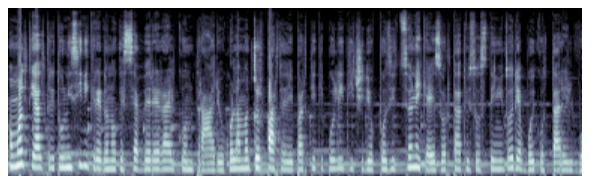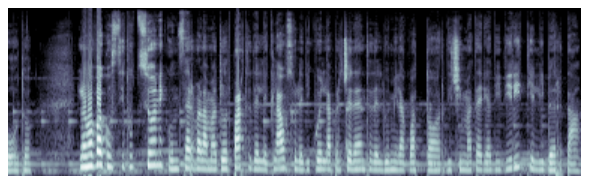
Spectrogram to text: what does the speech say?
ma molti altri tunisini credono che si avvererà il contrario, con la maggior parte dei partiti politici di opposizione che ha esortato i sostenitori a boicottare il voto. La nuova Costituzione conserva la maggior parte delle clausole di quella precedente del 2014 in materia di diritti e libertà,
